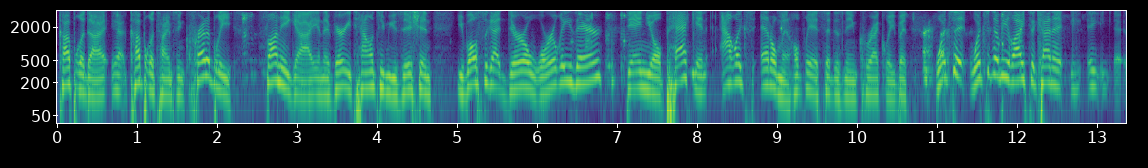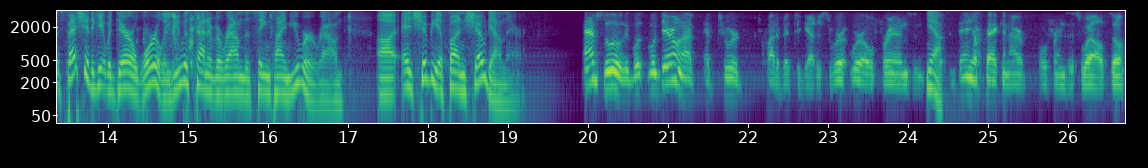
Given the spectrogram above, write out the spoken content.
couple of di- a couple of times. Incredibly funny guy and a very talented musician. You've also got Daryl Worley there, Daniel Peck, and Alex Edelman. Hopefully, I said his name correctly. But what's it what's it going to be like to kind of, especially to get with Daryl Worley? He was kind of around the same time you were around. Uh, it should be a fun show down there. Absolutely. Well, well Daryl and I have toured quite a bit together, so we're we're old friends, and yeah. Daniel Peck and I are old friends as well. So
